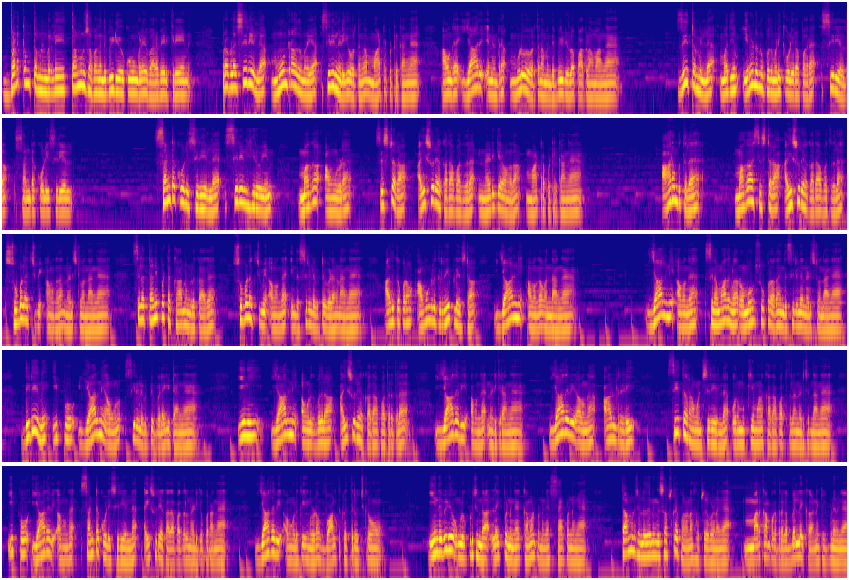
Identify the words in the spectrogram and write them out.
வணக்கம் தமிழ் நண்பர்களே தமிழ் சபாக இந்த வீடியோவுக்கு உங்களே வரவேற்கிறேன். பிரபல சீரியலில் மூன்றாவது முறையாக சீரியல் நடிகை ஒருத்தங்க மாற்றப்பட்டிருக்காங்க. அவங்க யார் என்னன்ற முழு விவரத்தை நம்ம இந்த வீடியோவில் பார்க்கலாம் வாங்க. ஜீ தமிழில் மதியம் இரண்டு முப்பது மணிக்கு ஒளிபரப்பாகிற சீரியல் தான் சண்டைக்கோழி சீரியல். சண்டைக்கோழி சீரியலில் சீரியல் ஹீரோயின் மகா அவங்களோட சிஸ்டராக ஐஸ்வர்யா கதாபாத்திரத்தில் நடிக்கிறவங்க தான் மாற்றப்பட்டிருக்காங்க. ஆரம்பத்தில் மகா சிஸ்டராக ஐஸ்வர்யா கதாபாத்திரத்தில் சுபலட்சுமி அவங்க தான் நடிச்சிட்டு வந்தாங்க. சில தனிப்பட்ட காரணங்களுக்காக சுபலட்சுமி அவங்க இந்த சீரியலை விட்டு விலகினாங்க. அதுக்கப்புறம் அவங்களுக்கு ரீப்ளேஸ்டாக யாழ்னி அவங்க வந்தாங்க. யாழ்னி அவங்க சில மாதங்களாக ரொம்பவும் சூப்பராக தான் இந்த சீரியலில் நடிச்சிட்டு வந்தாங்க. திடீர்னு இப்போது யாழ்னி அவங்களும் சீரியலை விட்டு விலகிட்டாங்க. இனி யாழினி அவங்களுக்கு பதிலாக ஐஸ்வர்யா கதாபாத்திரத்தில் யாதவி அவங்க நடிக்கிறாங்க. யாதவி அவங்க ஆல்ரெடி சீதாராமன் சீரியலில் ஒரு முக்கியமான கதாபாத்திரத்தில் நடிச்சிருந்தாங்க. இப்போது யாதவி அவங்க சண்டைக்கோழி சீரியலில் ஐஸ்வர்யா கதாபாத்திரத்தில் நடிக்க போகிறாங்க யாதவி அவங்களுக்கு எங்களோட வாழ்த்துக்களை தெரிவிச்சுக்கிறோம். இந்த வீடியோ உங்களுக்கு பிடிச்சிருந்தா லைக் பண்ணுங்கள் கமெண்ட் பண்ணுங்கள் ஷேர் பண்ணுங்கள் தமிழ் சொல்லுது நீங்கள் சப்ஸ்கிரைப் பண்ணலன்னா சப்ஸ்கிரைப் பண்ணுங்கள் மறக்காம பக்கத்தில் இருக்க பெல் ஐக்கானே கிளிக் பண்ணிடுங்க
